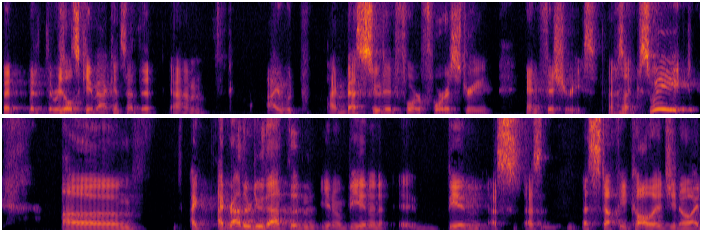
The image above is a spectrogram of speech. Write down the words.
But but the results came back and said that um, I would I'm best suited for forestry and fisheries. I was like sweet. Um, I, would rather do that than you know be in an be in a, a, a, stuffy college. You know, I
